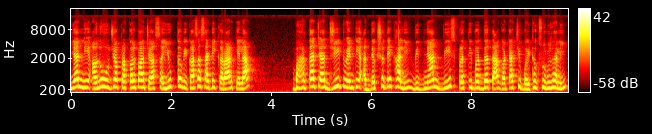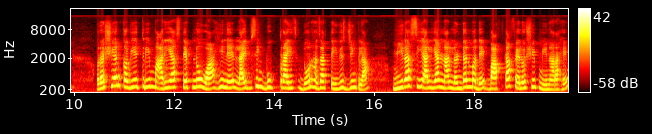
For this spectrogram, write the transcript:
यांनी अणुऊर्जा प्रकल्पाच्या संयुक्त विकासासाठी करार केला. भारताच्या जी ट्वेंटी अध्यक्षतेखाली विज्ञान वीस प्रतिबद्धता गटाची बैठक सुरू झाली. रशियन कवयित्री मारिया स्टेपनोवा हिने लाईबसिंग बुक प्राईज दोन हजार तेवीस जिंकला. मीरा सियाल यांना लंडनमध्ये बाफ्टा फेलोशिप मिळणार आहे.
